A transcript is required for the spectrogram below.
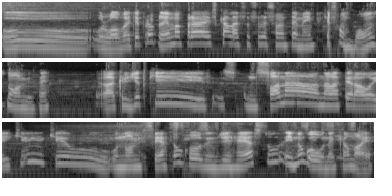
O, o Low vai ter problema para escalar essa seleção também, porque são bons nomes, né? Eu acredito que só na, na lateral aí que, que o, o nome certo é o Golden. De resto, e no gol, né? Que é o Neuer.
